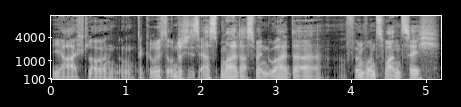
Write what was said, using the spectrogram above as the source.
Ja, ich glaube, der größte Unterschied ist erstmal, dass wenn du halt da 25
